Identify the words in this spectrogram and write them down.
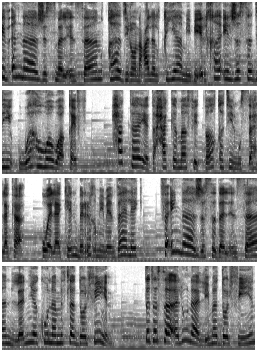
إذ أن جسم الإنسان قادر على القيام بإرخاء الجسد وهو واقف حتى يتحكم في الطاقة المستهلكة. ولكن بالرغم من ذلك فإن جسد الإنسان لن يكون مثل الدولفين. تتساءلون لما الدولفين؟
